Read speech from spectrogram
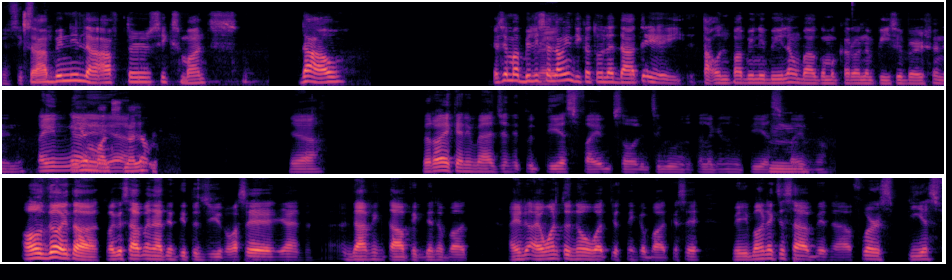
yung 16. Sabi nila after 6 months daw. Kasi mabilis na Right. lang, hindi katulad dati, eh, taon pa binibilang bago magkaroon ng PC version eh, no? Ayun nga Ngayon eh, months yeah. na lang. Yeah. Pero I can imagine it with PS5. Solid siguro talaga ng PS5, Mm. no? Although, ito, pag-usapan natin Tito Giro kasi, yan, ang daming topic din about, I, I want to know what you think about kasi may ibang nagsasabi na, of course, PS,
